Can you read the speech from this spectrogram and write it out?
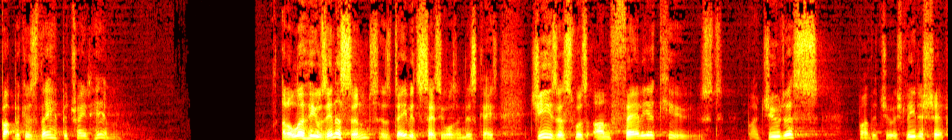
but because they had betrayed him. And although he was innocent, as David says he was in this case, Jesus was unfairly accused by Judas, by the Jewish leadership,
